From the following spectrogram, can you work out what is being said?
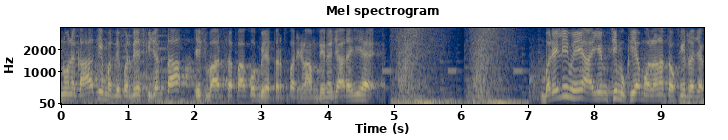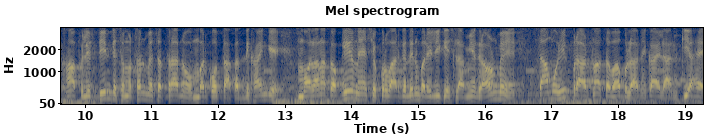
उन्होंने कहा कि मध्य प्रदेश की जनता इस बार सपा को बेहतर परिणाम देने जा रही है। बरेली में आईएमसी मुखिया मौलाना तौकीर रजा खां फिलिस्तीन के समर्थन में 17 नवंबर को ताकत दिखाएँगे। मौलाना तौकीर ने शुक्रवार के दिन बरेली के इस्लामिया ग्राउंड में सामूहिक प्रार्थना सभा बुलाने का ऐलान किया है।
